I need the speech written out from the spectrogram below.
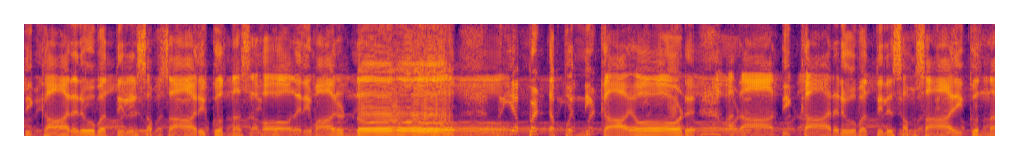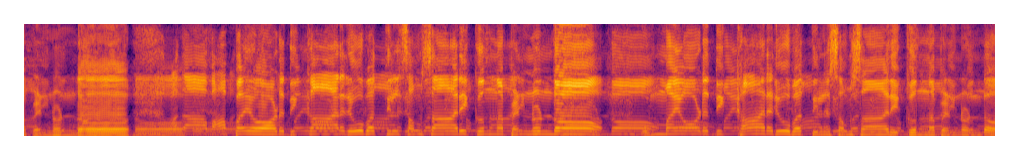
ധിക്കാര രൂപത്തിൽ സംസാരിക്കുന്ന സഹോദരിമാരുണ്ടോ? പ്രിയപ്പെട്ട പൊന്നിക്കായോട് അതാ ധിക്കാര രൂപത്തിൽ സംസാരിക്കുന്ന പെണ്ണുണ്ടോ? വാപ്പയോട് ധിക്കാര രൂപത്തിൽ സംസാരിക്കുന്ന പെണ്ണുണ്ടോ? ഉമ്മയോട് ധിക്കാര രൂപത്തിൽ സംസാരിക്കുന്ന പെണ്ണുണ്ടോ?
